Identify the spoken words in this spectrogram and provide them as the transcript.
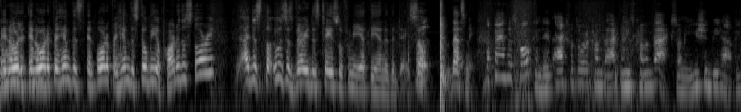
in order in order for him to in order for him to still be a part of the story, I just thought it was just very distasteful for me at the end of the day. So that's me. The fans have spoken. They've asked for Thor to come back, and he's coming back. So I mean, you should be happy.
